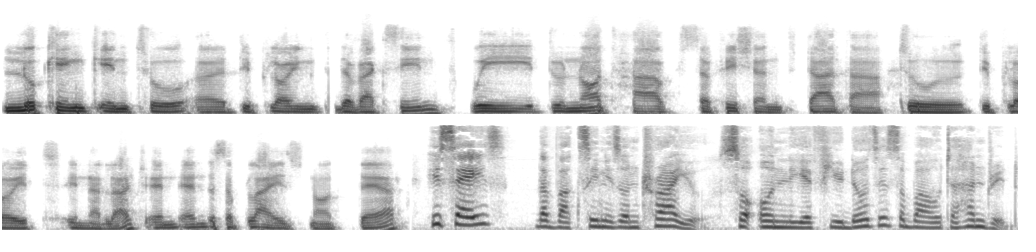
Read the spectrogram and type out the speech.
looking into uh, deploying the vaccine. We do not have sufficient data to deploy it in a large, and, and the supply is not there. He says the vaccine is on trial, so only a few doses, about 100,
